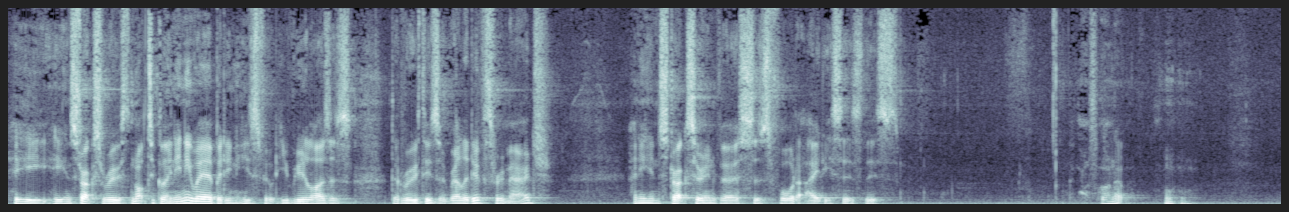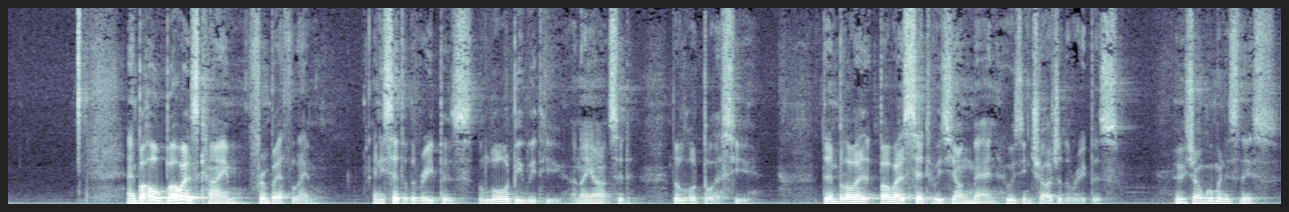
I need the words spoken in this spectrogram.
he, he instructs Ruth not to glean anywhere but in his field. He realizes that Ruth is a relative through marriage. And he instructs her in verses 4 to 8. He says this. I find it. and behold, Boaz came from Bethlehem. And he said to the reapers, The Lord be with you. And they answered, The Lord bless you. Then Boaz said to his young man who was in charge of the reapers, Whose young woman is this?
